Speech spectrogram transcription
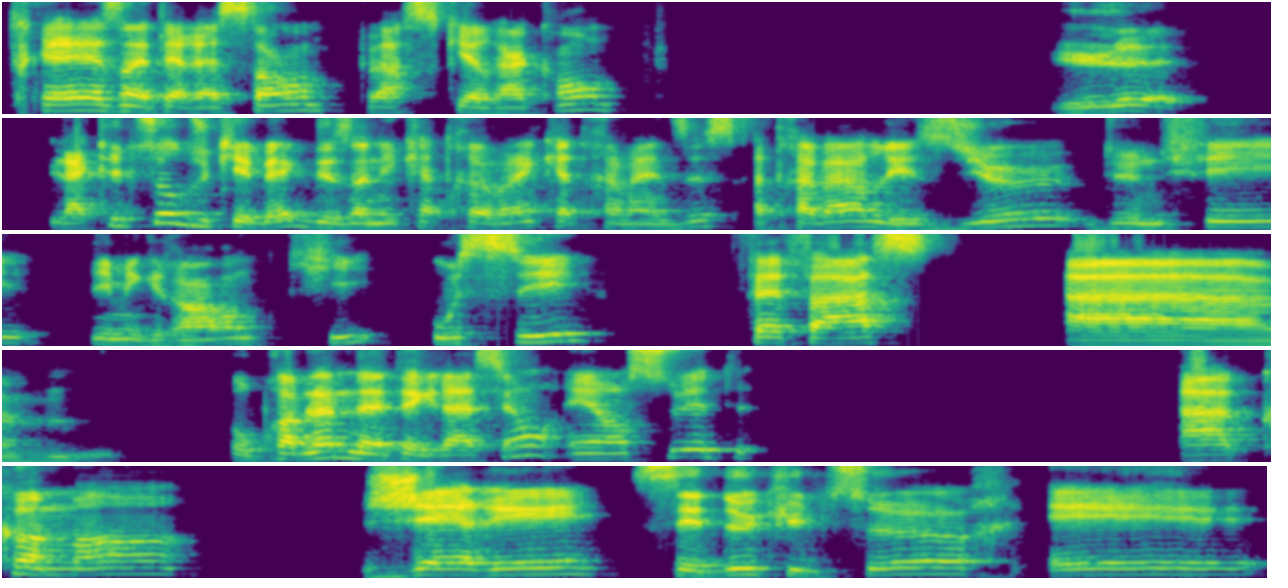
très intéressante parce qu'elle raconte le, la culture du Québec des années 80-90 à travers les yeux d'une fille immigrante qui aussi fait face à, aux problèmes d'intégration et ensuite à comment gérer ces deux cultures et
